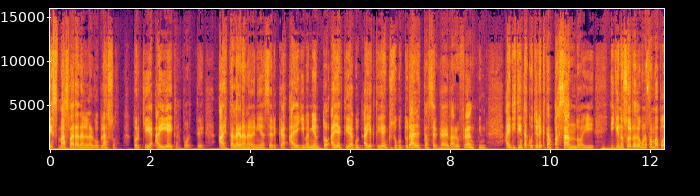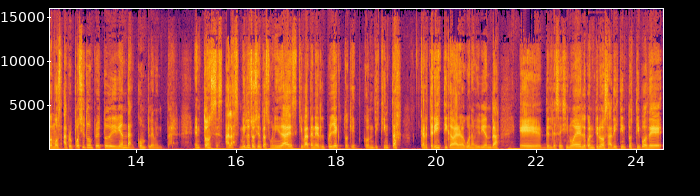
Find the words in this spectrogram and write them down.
es más barata en el largo plazo porque ahí hay transporte, ahí está la gran avenida cerca, hay equipamiento, hay actividad, hay actividad incluso cultural, está cerca del barrio Franklin, hay distintas cuestiones que están pasando ahí y que nosotros de alguna forma podemos, a propósito de un proyecto de vivienda, complementar. Entonces, a las 1.800 unidades que va a tener el proyecto, que con distintas características, va a haber algunas viviendas eh, del D69, del 49, o sea, distintos tipos de,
